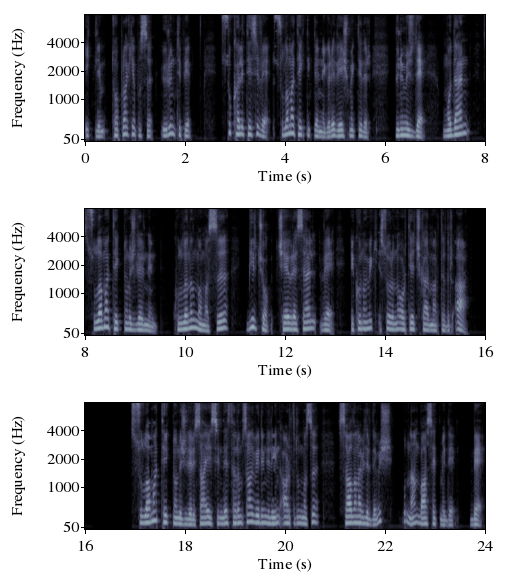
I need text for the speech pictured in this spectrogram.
iklim, toprak yapısı, ürün tipi, su kalitesi ve sulama tekniklerine göre değişmektedir. Günümüzde modern sulama teknolojilerinin kullanılmaması birçok çevresel ve ekonomik sorunu ortaya çıkarmaktadır. A. Sulama teknolojileri sayesinde tarımsal verimliliğin artırılması sağlanabilir demiş. Bundan bahsetmedi. B.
